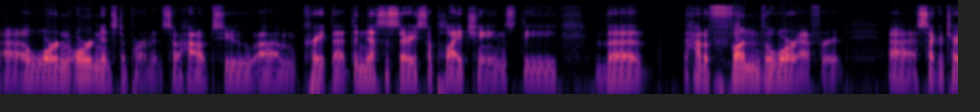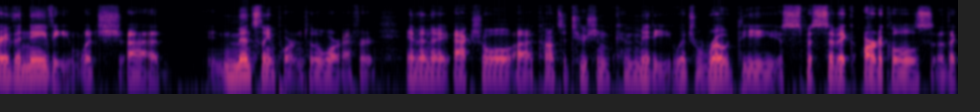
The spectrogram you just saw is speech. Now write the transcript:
a War and Ordnance Department. So how to um, create that the necessary supply chains, the the how to fund the war effort. Secretary of the Navy, which immensely important to the war effort, and then an actual uh, Constitution Committee, which wrote the specific articles of the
